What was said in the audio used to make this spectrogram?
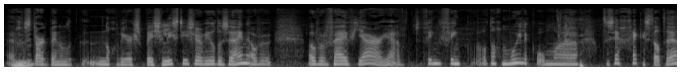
Mhm. gestart ben omdat ik nog weer specialistischer wilde zijn. Over, over vijf jaar. Ja, dat vind, vind ik wel nog moeilijk om eh, te zeggen. Gek is dat, hè?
